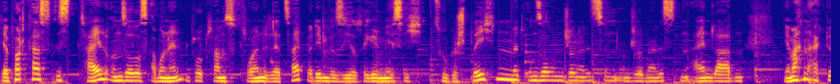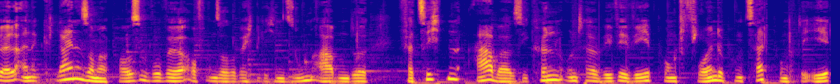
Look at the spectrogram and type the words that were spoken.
Der Podcast ist Teil unseres Abonnentenprogramms Freunde der Zeit, bei dem wir Sie regelmäßig zu Gesprächen mit unseren Journalistinnen und Journalisten einladen. Wir machen aktuell eine kleine Sommerpause, wo wir auf unsere wöchentlichen Zoom-Abende verzichten, aber Sie können unter www.freunde.zeit.de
